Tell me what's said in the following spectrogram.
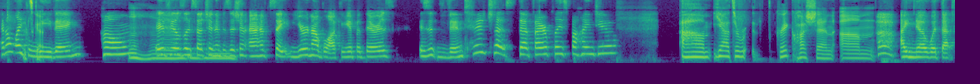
I don't like good. leaving home. It feels like such an Mhm. imposition. And I have to say, you're not blocking it, but there is is it vintage that's that fireplace behind you? Um yeah, it's a great question. Um I know what that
